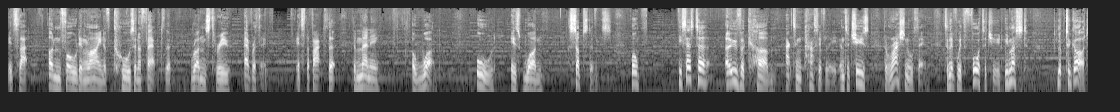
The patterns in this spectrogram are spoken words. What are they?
It's that unfolding line of cause and effect that runs through everything. It's the fact that the many are one, all is one substance. Well, he says to overcome acting passively and to choose the rational thing, to live with fortitude, we must look to God,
